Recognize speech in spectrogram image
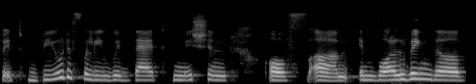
fit beautifully with that mission of um, involving the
